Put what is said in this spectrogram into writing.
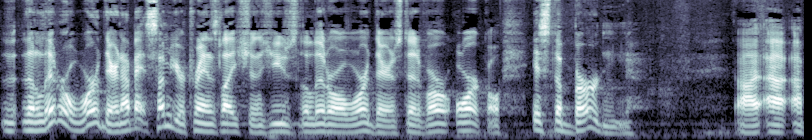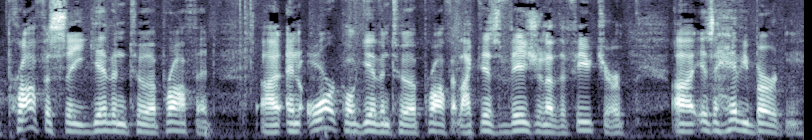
The literal word there, and I bet some of your translations use the literal word there instead of oracle, is the burden. Uh, a, a, prophecy given to a prophet, uh, an oracle given to a prophet, like this vision of the future, uh, is a heavy burden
